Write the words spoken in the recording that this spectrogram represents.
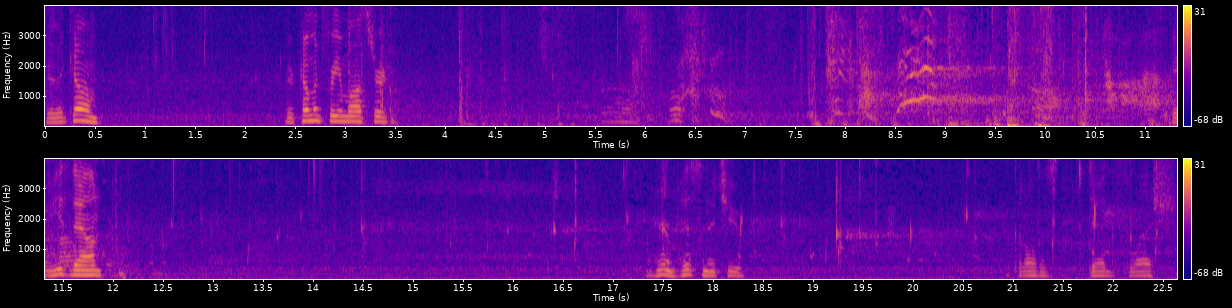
Here they come. They're coming for you, monster. Uh, Okay, he's down. I hear him hissing at you. Look at all this dead flesh.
